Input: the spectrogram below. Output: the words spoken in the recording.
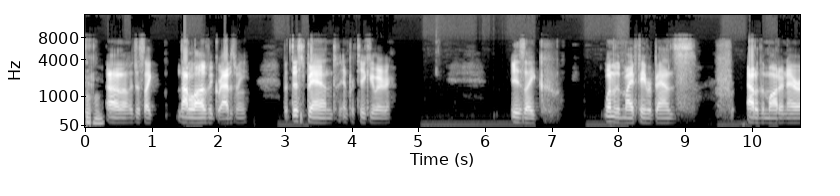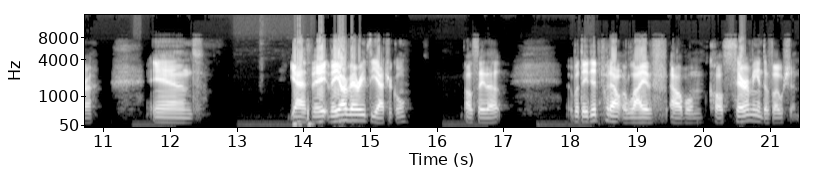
Mhm. I don't know, just like not a lot of it grabs me. But this band in particular is like one of my favorite bands out of the modern era. And yeah, they they are very theatrical. I'll say that. But they did put out a live album called Ceremony and Devotion.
